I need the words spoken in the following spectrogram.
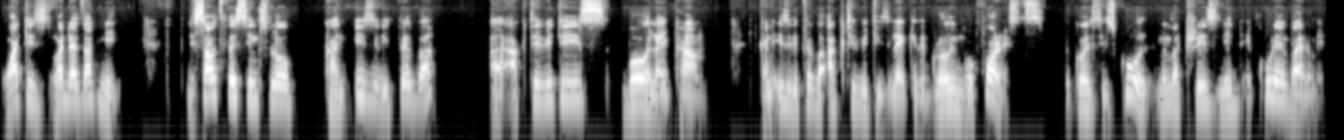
What is what does that mean? The south facing slope can easily favor uh, activities, more like um, can easily favor activities like the growing of forests because it's cool. Remember, trees need a cool environment.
